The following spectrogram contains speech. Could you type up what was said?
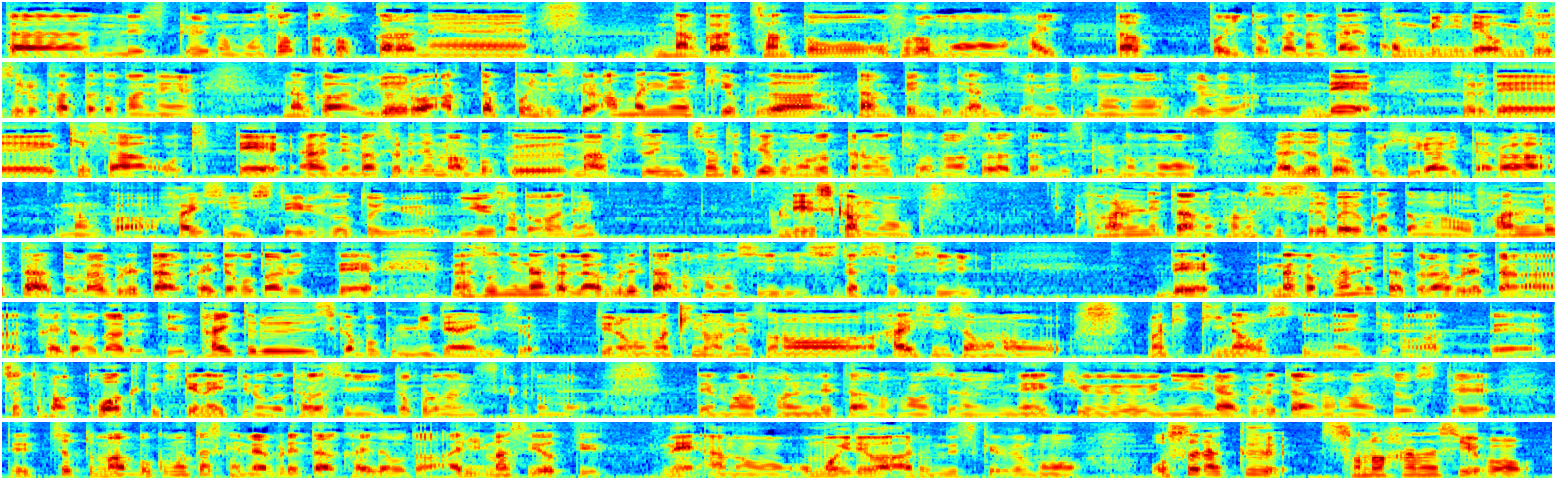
たんですけれども、ちょっとそっからね、なんかちゃんとお風呂も入ったっぽいとか、なんかね、コンビニでお味噌汁買ったとかね、なんかいろいろあったっぽいんですけど、あんまりね、記憶が断片的なんですよね、昨日の夜は。で、それで今朝起きて、あで、まあそれでまあ僕、まあ普通にちゃんと記憶戻ったのが今日の朝だったんですけれども、ラジオトーク開いたら、なんか配信しているぞというゆうさとがね。で、しかも、ファンレターの話すればよかったものを、ファンレターとラブレター書いたことあるって、謎になんかラブレターの話しだしてるし、で、なんかファンレターとラブレター書いたことあるっていうタイトルしか僕見てないんですよ。っていうのも、まあ昨日ね、その配信したものを、まあ聞き直していないっていうのがあって、ちょっとまあ怖くて聞けないっていうのが正しいところなんですけれども。で、まあファンレターの話なのにね、急にラブレターの話をして、で、ちょっとまあ僕も確かにラブレター書いたことはありますよっていうね、あの、思い出はあるんですけれども、おそらくその話を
